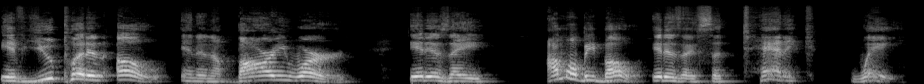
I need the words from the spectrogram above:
If you put an O in an Abari word, it is a, I'm going to be bold, it is a satanic way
